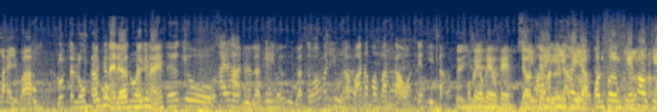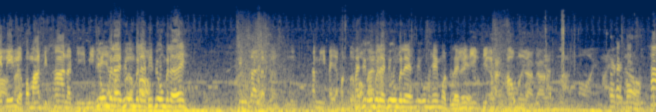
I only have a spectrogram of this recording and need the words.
ไล่อยู่ป่ะ รถจะล้มนะเนิร์กอยู่ไหนเนิร์กเนิร์กอยู่ไหน เนิร์กอยู่ค่ายทหารหลุดแล้วพี่เนิร์กหลุดแล้วแต่ว่ามันอยู่แถวบ้านนครบาลเก่าอะเส้นดินอะแต่โอเคโอเคโอเค เดี๋ยวเดี๋ยวมันมีใครอยากคอนเฟิร์มเคสเปล่าเคสนี้เหลือประมาณ 15 นาที มีพี่อุ้มไปเลยพี่อุ้มไปเลยพี่พี่อุ้มไปเลยพี่อุ้มได้แต่เมืองมึงถ้ามีใครอยากคอนเฟิร์มไม่พี่อุ้มไปเลยพี่อุ้มไปเลยพี่อุ้มให้หมดไปเลยพี่พี่พี่กำลังเข้ามืออะ ได้กันเปล่าถ้า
